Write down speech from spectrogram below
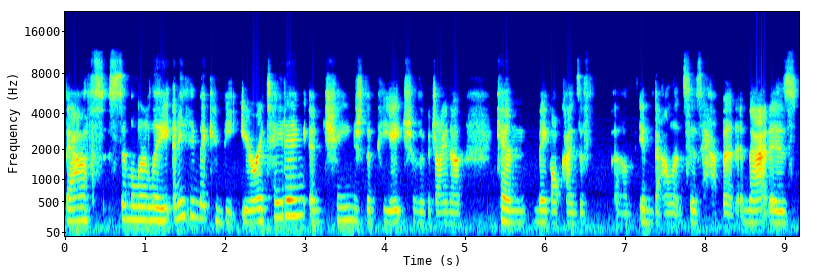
baths similarly anything that can be irritating and change the ph of the vagina can make all kinds of um, imbalances happen and that is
